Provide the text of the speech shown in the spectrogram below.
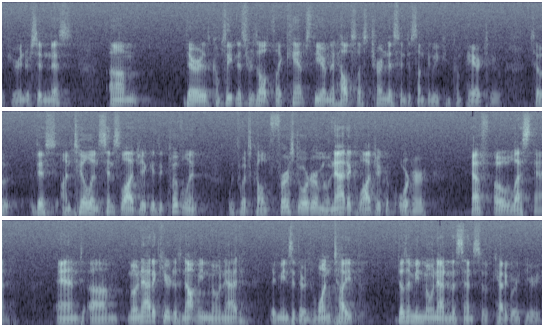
if you're interested in this. Um, there is completeness results like Kamp's theorem that helps us turn this into something we can compare to. So this until and since logic is equivalent with what's called first order monadic logic of order, FO less than. And um, monadic here does not mean monad. It means that there's one type. It doesn't mean monad in the sense of category theory.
